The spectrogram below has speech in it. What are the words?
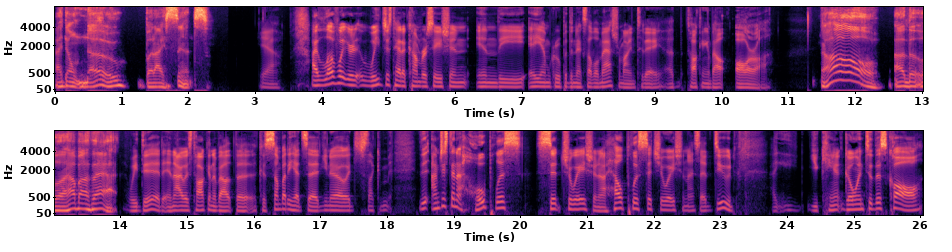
I don't know, but I sense. Yeah. I love what you're. We just had a conversation in the AM group of the Next Level Mastermind today, uh, talking about aura. Oh, uh, the, well, how about that? We did, and I was talking about the because somebody had said, you know, it's like I'm just in a hopeless situation, a helpless situation. I said, dude, I, you can't go into this call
